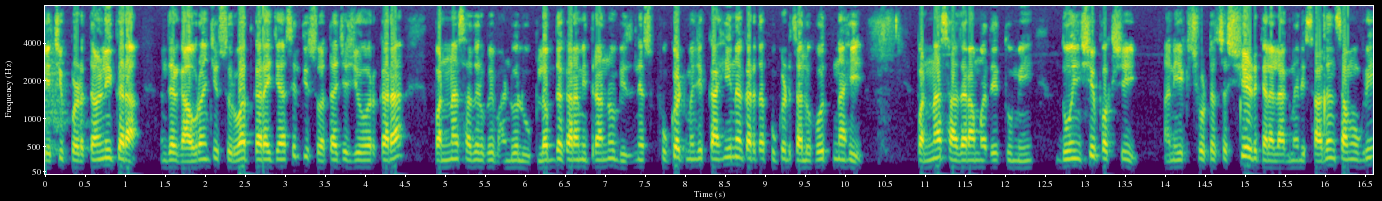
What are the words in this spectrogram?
याची पडताळणी करा. जर गावरांची सुरुवात करायची असेल ती स्वतःच्या जीवावर करा. पन्नास हजार रुपये भांडवल उपलब्ध करा मित्रांनो. बिझनेस फुकट म्हणजे काही न करता फुकट चालू होत नाही. पन्नास हजारामध्ये तुम्ही दोनशे पक्षी आणि एक छोटस शेड त्याला लागणारी साधन सामुग्री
